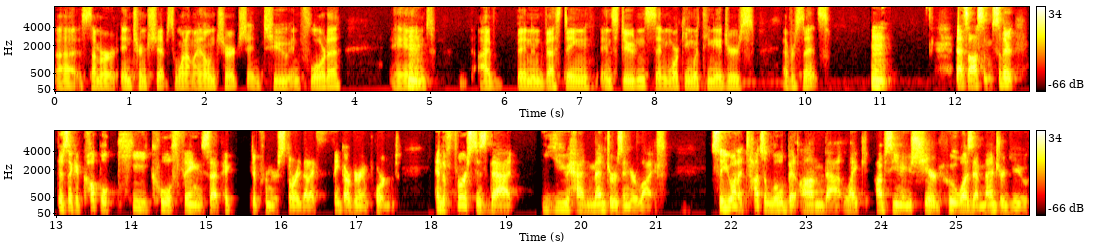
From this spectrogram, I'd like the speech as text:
uh, summer internships, one at my own church and two in Florida. And hmm. I've been investing in students and working with teenagers ever since. Hmm. That's awesome. So there, there's like a couple key cool things that I picked up from your story that I think are very important. And the first is that you had mentors in your life. So you want to touch a little bit on that? Like obviously, you know, you shared who it was that mentored you,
